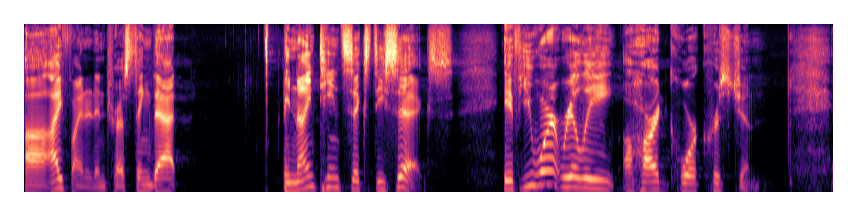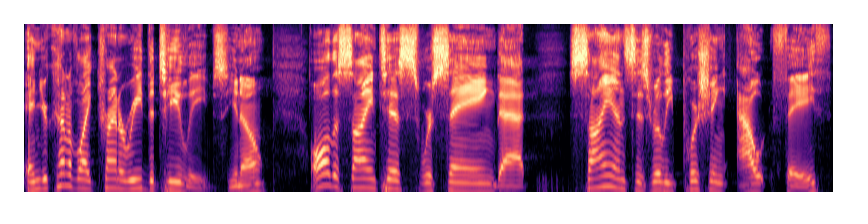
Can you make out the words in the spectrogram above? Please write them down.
Uh, I find it interesting that in 1966, if you weren't really a hardcore Christian and you're kind of like trying to read the tea leaves, you know, all the scientists were saying that science is really pushing out faith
